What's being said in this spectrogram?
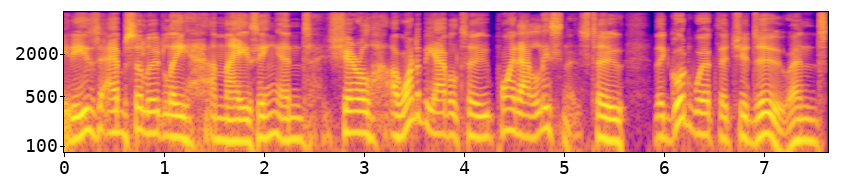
It is absolutely amazing. And Cheryl, I want to be able to point our listeners to the good work that you do. And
